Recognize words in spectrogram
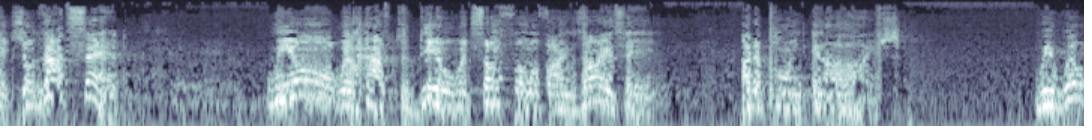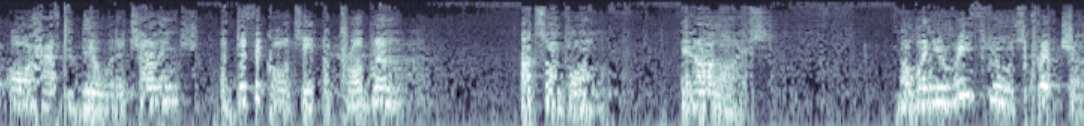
See, so that said, we all will have to deal with some form of anxiety at a point in our lives. We will all have to deal with a challenge, a difficulty, a problem at some point in our lives. But when you read through Scripture,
